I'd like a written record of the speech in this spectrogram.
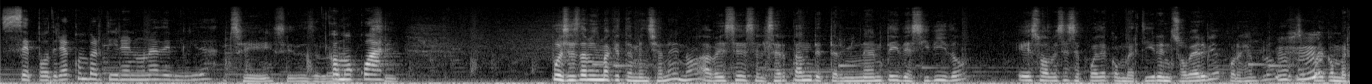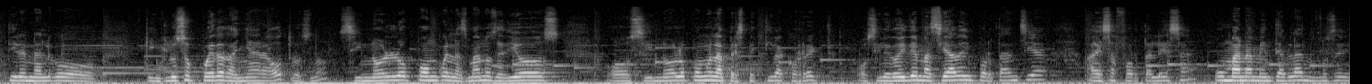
se podría convertir en una debilidad? Sí, sí, desde luego. ¿Cómo cuál? sí. Pues es la misma que te mencioné, ¿no? A veces el ser tan determinante y decidido, eso a veces se puede convertir en soberbia, por ejemplo, se puede convertir en algo que incluso pueda dañar a otros, ¿no? Si no lo pongo en las manos de Dios o si no lo pongo en la perspectiva correcta o si le doy demasiada importancia a esa fortaleza, humanamente hablando, no sé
